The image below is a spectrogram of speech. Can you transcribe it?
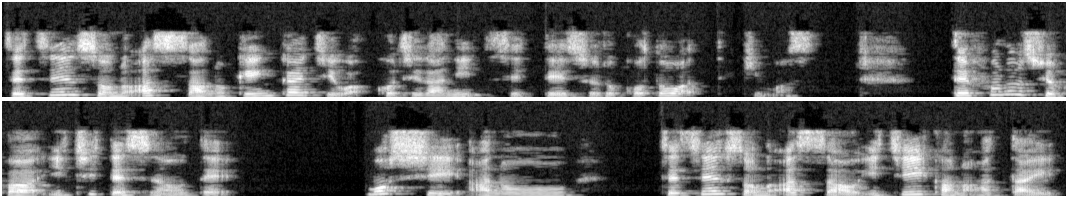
絶縁層の厚さの限界値はこちらに設定することはできます。デフォルトが1ですので、もし、あの、絶縁層の厚さを1以下の値、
